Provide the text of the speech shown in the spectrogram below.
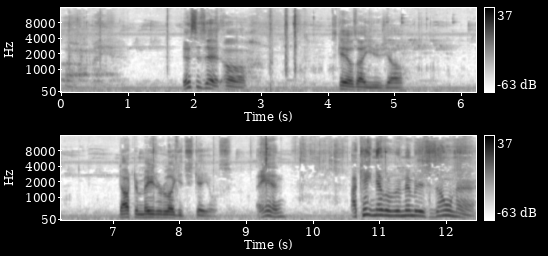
Oh man. This is it, uh scales I use, y'all. Dr. Meter luggage scales. And I can't never remember this is on there.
